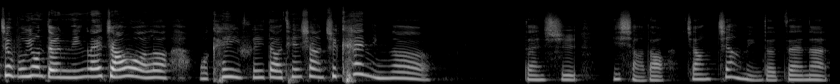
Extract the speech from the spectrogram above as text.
就不用等您来找我了，我可以飞到天上去看您了。”但是，一想到将降临的灾难，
